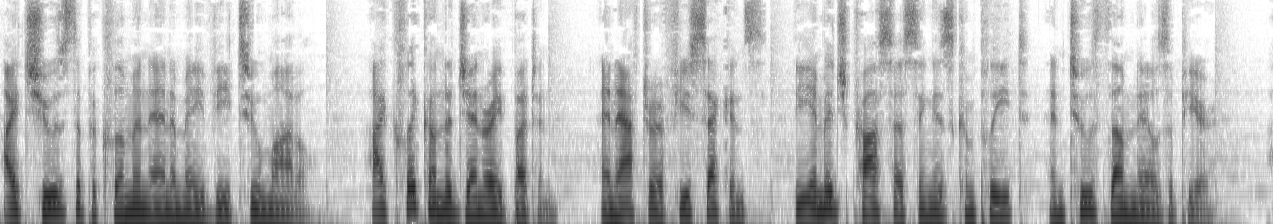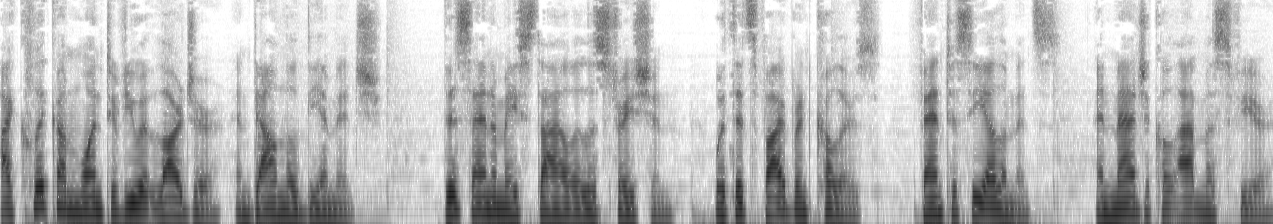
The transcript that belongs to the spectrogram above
I choose the Piclumen Anime V2 model. I click on the Generate button, and after a few seconds, the image processing is complete and two thumbnails appear. I click on one to view it larger and download the image. This anime style illustration, with its vibrant colors, fantasy elements, and magical atmosphere,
